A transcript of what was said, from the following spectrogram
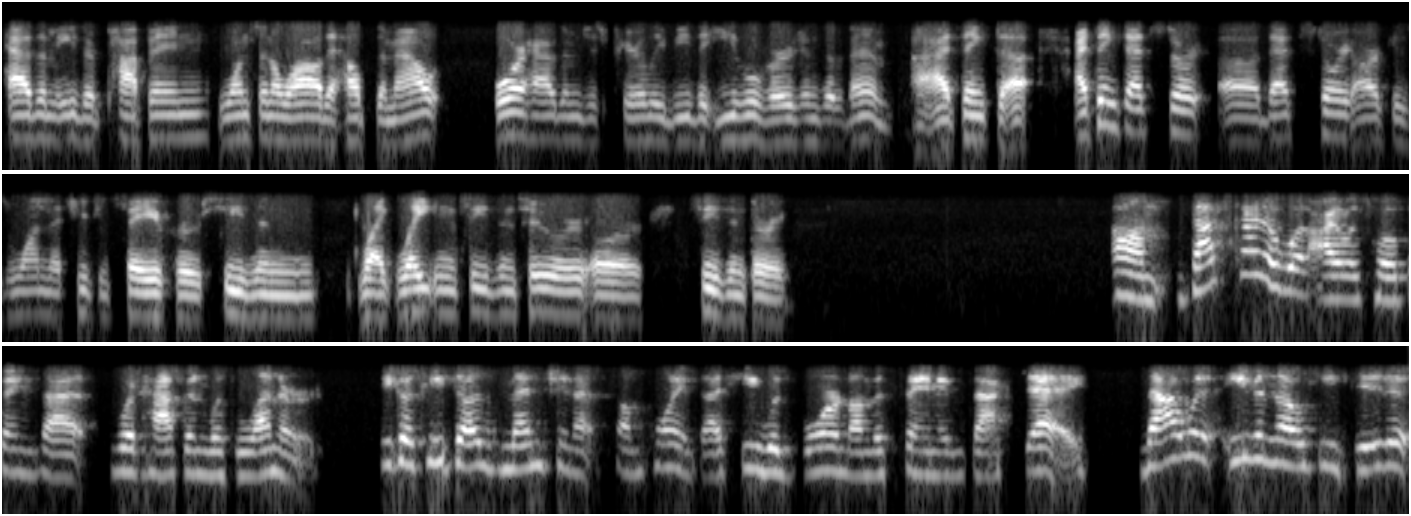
have them either pop in once in a while to help them out, or have them just purely be the evil versions of them. I think the, I think that story uh, that story arc is one that you could save for season like late in season two or, or season three. Um, that's kind of what I was hoping that would happen with Leonard, because he does mention at some point that he was born on the same exact day. That would, even though he did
